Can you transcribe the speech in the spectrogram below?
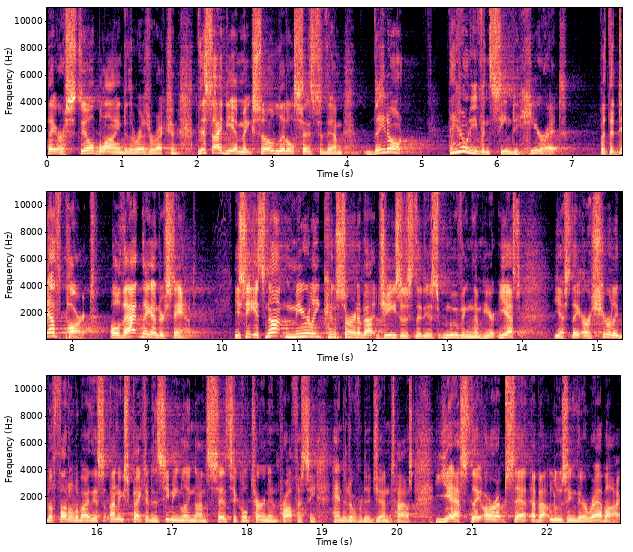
they are still blind to the resurrection. This idea makes so little sense to them, they don't, they don't even seem to hear it. But the death part, oh, that they understand. You see, it's not merely concern about Jesus that is moving them here. Yes, Yes, they are surely befuddled by this unexpected and seemingly nonsensical turn in prophecy handed over to Gentiles. Yes, they are upset about losing their rabbi.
